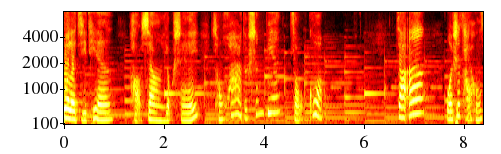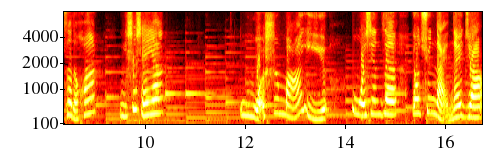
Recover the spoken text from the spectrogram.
过了几天，好像有谁从花儿的身边走过。早安，我是彩虹色的花，你是谁呀？我是蚂蚁，我现在要去奶奶家，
